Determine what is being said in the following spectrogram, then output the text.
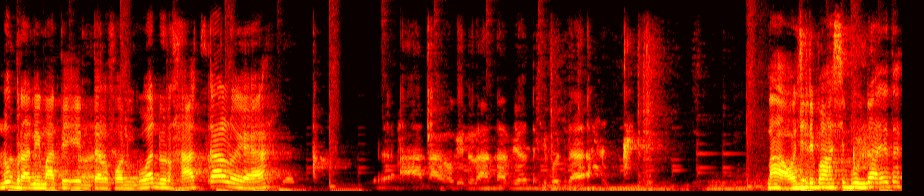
Lu berani matiin telepon gua durhaka lo ya? Rata biar bunda. Nah, oh jadi bahas si bunda ya teh.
